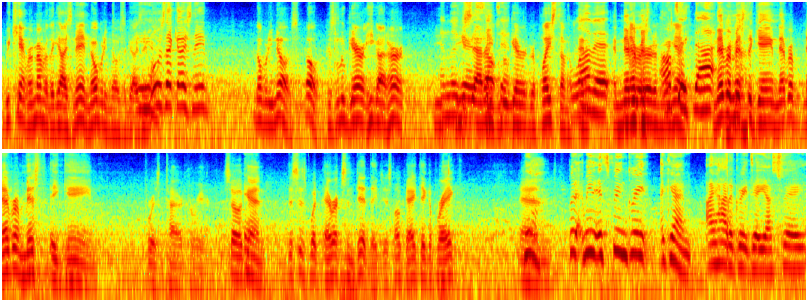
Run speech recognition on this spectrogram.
we, can't remember the guy's name. Nobody knows the guy's name. What was that guy's name? Nobody knows. Oh, because Lou Gehrig, he got hurt. He, And Lou he Gehrig sat out, stepped Lou in. Gehrig replaced him. Love and it. and never, Never missed, heard of him I'll again. take that. never missed a game, never, never missed a game for his entire career. So again, this is what Ericsson did. They just, okay, take a break. Yeah, but I mean, it's been great. Again, I had a great day yesterday.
